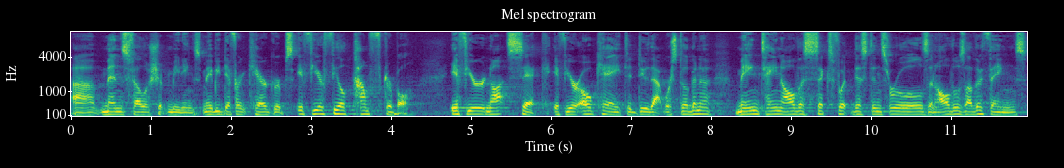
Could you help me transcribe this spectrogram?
uh, men's fellowship meetings, maybe different care groups. If you feel comfortable, if you're not sick, if you're okay to do that. We're still to maintain all the six foot distance rules and all those other things.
